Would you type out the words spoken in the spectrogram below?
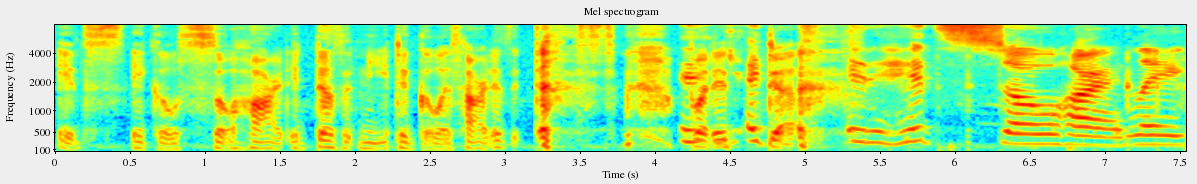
It's it goes so hard. It doesn't need to go as hard as it does, but it, it- does. it hits so hard. Like,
